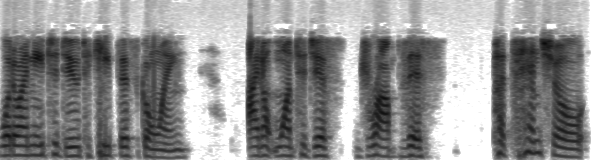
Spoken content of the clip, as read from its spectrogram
what do i need to do to keep this going i don't want to just drop this potential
